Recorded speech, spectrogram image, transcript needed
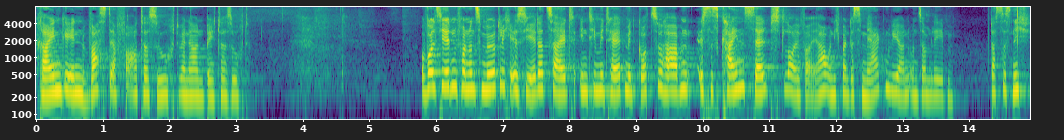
reingehen, was der Vater sucht, wenn er einen Beter sucht. Obwohl es jedem von uns möglich ist, jederzeit Intimität mit Gott zu haben, ist es kein Selbstläufer, ja? Und ich meine, das merken wir an unserem Leben, dass das nicht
